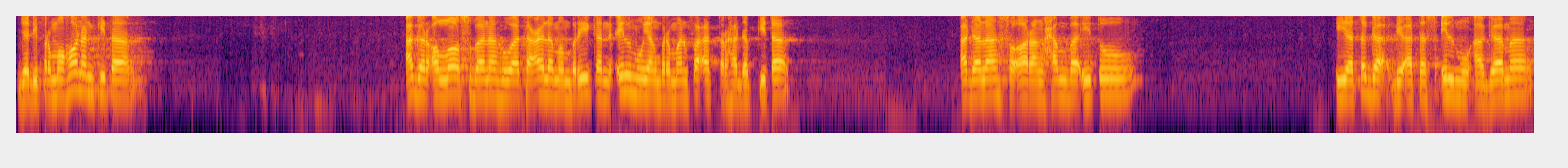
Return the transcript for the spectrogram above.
Jadi permohonan kita agar Allah Subhanahu wa taala memberikan ilmu yang bermanfaat terhadap kita adalah seorang hamba itu ia tegak di atas ilmu agama,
